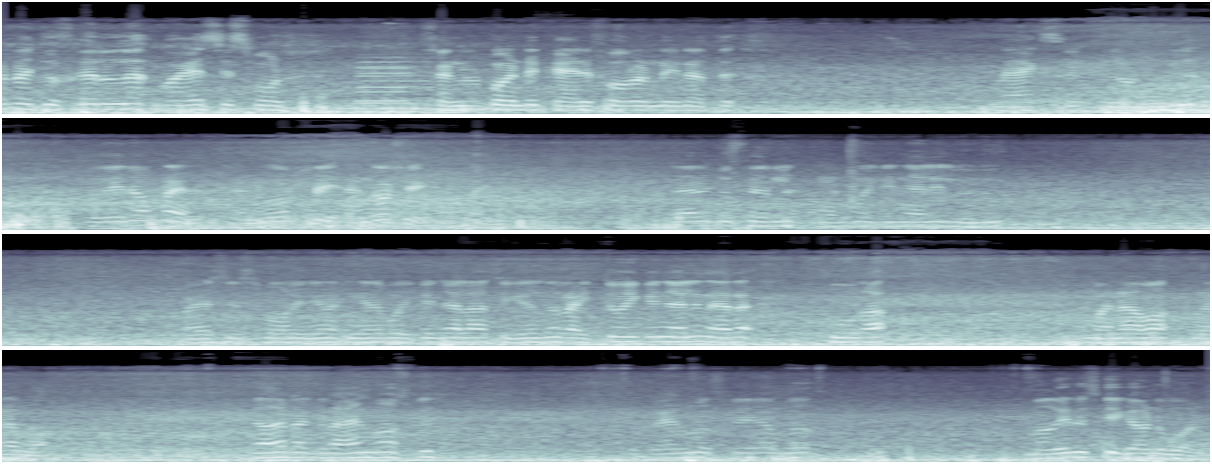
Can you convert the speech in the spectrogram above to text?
ഇതാട്ടോ ജുഫേറുള്ള വയസ് സ്മോൾ സെൻട്രൽ പോയിന്റ് കാരിഫോർ ഉണ്ട് ഇതിനകത്ത്. മാക്സ് പുതിയ രണ്ട് വർഷമായി രണ്ട് പോയി കഴിഞ്ഞാൽ ലുലു. സ്മോൾ ഇങ്ങനെ പോയി കഴിഞ്ഞാൽ ആ സിഗ്നൽ റൈറ്റ് പോയി കഴിഞ്ഞാൽ നേരെ സൂറ മനാമ അങ്ങനെ പോവാം. ഇതാണ് ഗ്രാൻഡ് മോസ്ക് ഗ്രാൻഡ് മോസ്ക് ആകുമ്പോൾ മകരീസ് കേൾക്കാണ്ട് പോവാണ്.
